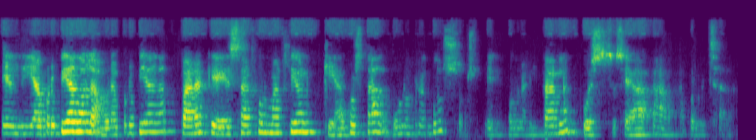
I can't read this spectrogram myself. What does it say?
el día apropiado, la hora apropiada, para que esa formación que ha costado unos recursos eh, organizarla, pues sea aprovechada.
